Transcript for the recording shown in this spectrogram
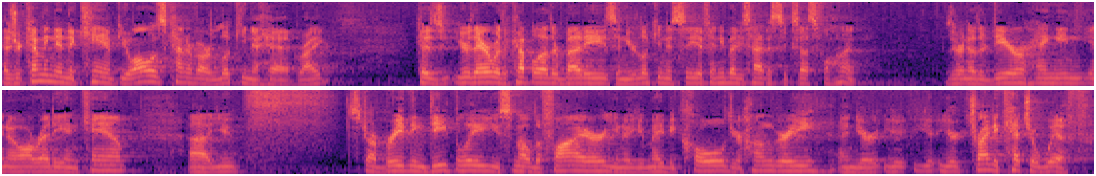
as you're coming into camp, you always kind of are looking ahead, right? Because you're there with a couple other buddies and you're looking to see if anybody's had a successful hunt. Is there another deer hanging, you know, already in camp? Uh, you start breathing deeply. You smell the fire. You know, you may be cold. You're hungry, and you're you're, you're trying to catch a whiff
